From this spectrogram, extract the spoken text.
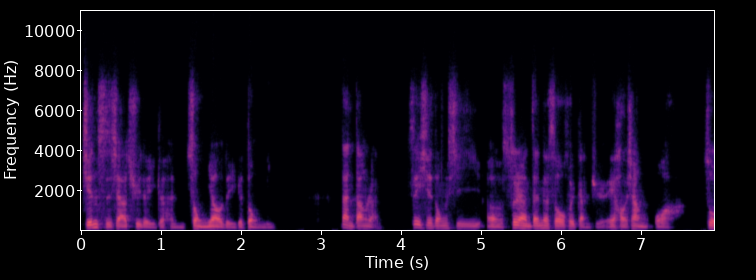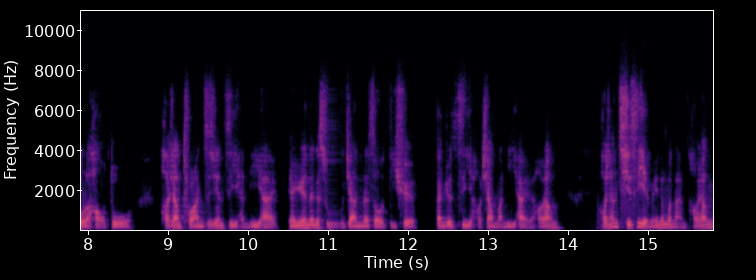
坚持下去的一个很重要的一个动力。但当然，这些东西，呃，虽然在那时候会感觉，哎，好像哇，做了好多，好像突然之间自己很厉害。因为那个暑假那时候的确感觉自己好像蛮厉害的，好像好像其实也没那么难，好像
